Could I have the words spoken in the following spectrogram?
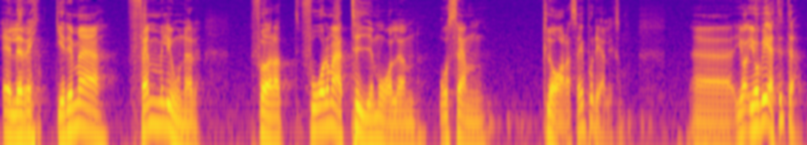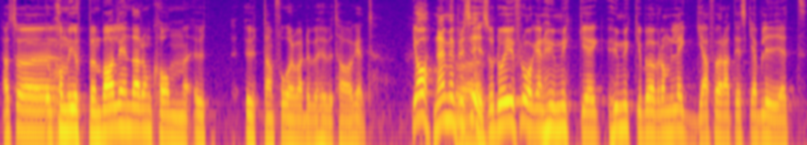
Eller räcker det med 5 miljoner? För att få de här 10 målen och sen klara sig på det liksom. Uh, jag, jag, vet inte. Alltså, de kommer ju uppenbarligen där de kom ut, utan forward överhuvudtaget. Ja, nej men Så. precis. Och då är ju frågan hur mycket, hur mycket behöver de lägga för att det ska bli ett,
